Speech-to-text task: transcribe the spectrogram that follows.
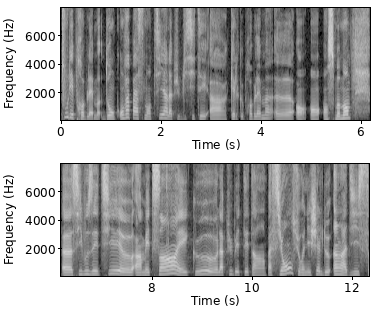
tous les problèmes. Donc, on va pas se mentir, la publicité a quelques problèmes en, en, ce moment. si vous étiez un médecin et que la pub était un patient sur une échelle de 1 à 10,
